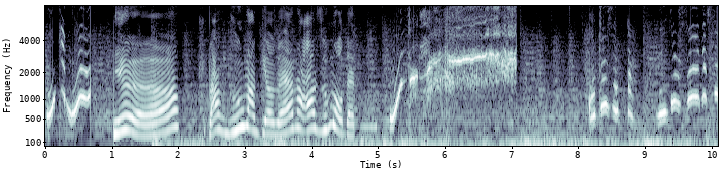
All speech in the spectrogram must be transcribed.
몽키 뭐야? 예. 난 음악이야 내는 아주 못해 뭔 소리야? 어쩔 수 없다. 욕을 써야겠어.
